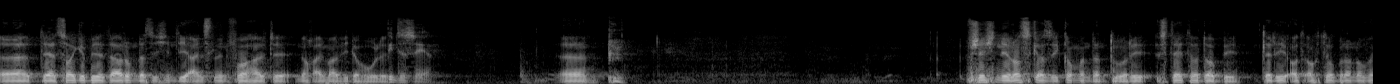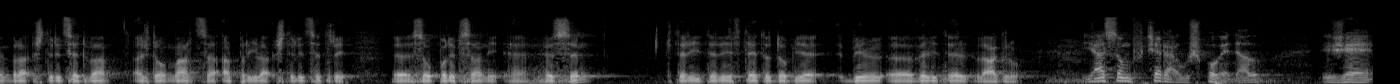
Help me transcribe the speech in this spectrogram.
Äh, Der Zeuge bittet darum, dass ich ihm die einzelnen Vorhalte noch einmal wiederhole. Bitte sehr. Äh, Všechny rozkazy komandantury z této doby, tedy od oktobra, novembra 42 až do marca, apríla 43, eh, jsou podepsány eh, Hössem, který tedy v této době byl eh, velitel lágru. Ja som včera už povedal, že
